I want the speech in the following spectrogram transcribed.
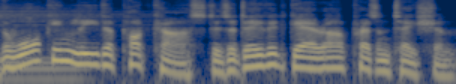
The Walking Leader podcast is a David Guerra presentation.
